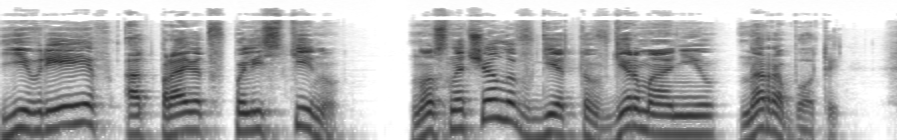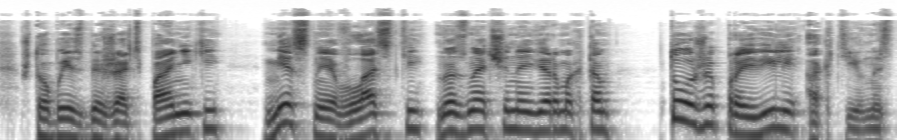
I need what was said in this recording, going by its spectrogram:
Евреев отправят в Палестину, но сначала в гетто, в Германию, на работы. Чтобы избежать паники, местные власти, назначенные вермахтом, тоже проявили активность.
